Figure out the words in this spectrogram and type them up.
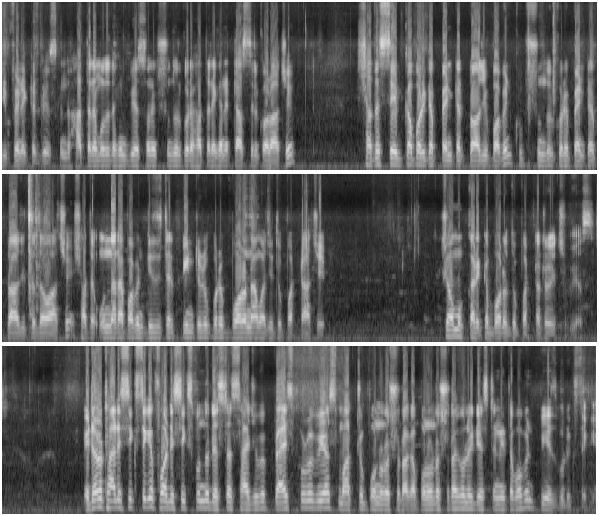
ডিফারেন্ট একটা ড্রেস কিন্তু হাতের মধ্যে দেখেন পিয়াস অনেক সুন্দর করে হাতের এখানে টাসেল করা আছে। সাথে সেম কাপড় একটা প্যান্টার প্লাজো পাবেন, খুব সুন্দর করে প্যান্টার প্লাজোটা দেওয়া আছে। সাথে অন্যরা পাবেন ডিজিটাল প্রিন্টের উপরে বড় নামাজি দুপাট্টা আছে। চমৎকার একটা বড় দুপাট্টা রয়েছে বিয়াস এটারও থার্টি সিক্স থেকে ফর্টি সিক্স পর্যন্ত ড্রেসটার সাইজ হবে। প্রাইস পড়বে বিয়াস মাত্র পনেরোশো টাকা। পনেরোশো টাকা হলে ড্রেসটা নিতে পাবেন পিএস বুটিক্স থেকে।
